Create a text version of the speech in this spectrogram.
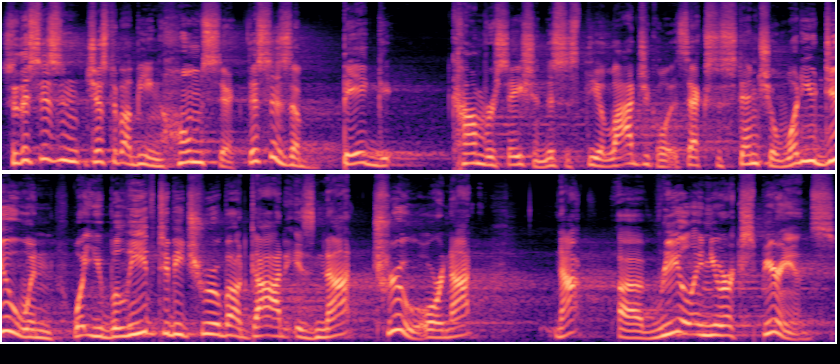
So this isn't just about being homesick. This is a big conversation. This is theological, it's existential. What do you do when what you believe to be true about God is not true or not, not uh, real in your experience?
